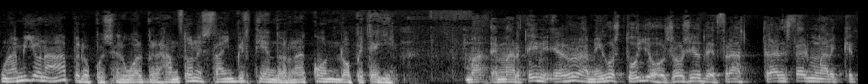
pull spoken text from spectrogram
una millonada, pero pues el Wolverhampton está invirtiendo ¿verdad? con Lopetegui. Ma- eh, Martín, esos amigos tuyos o socios de Transfer Market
